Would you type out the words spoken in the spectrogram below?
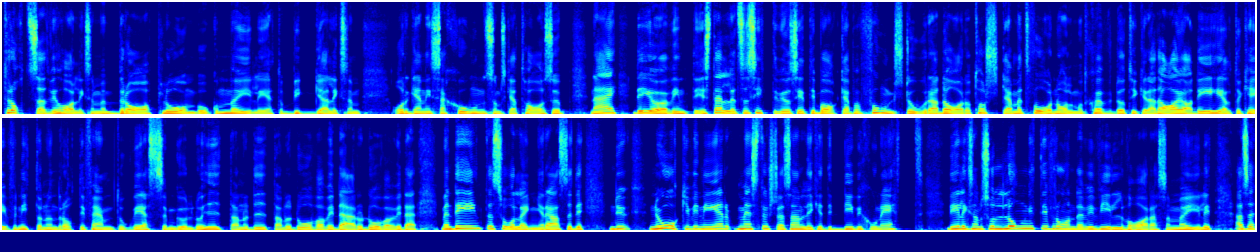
Trots att vi har liksom en bra plånbok och möjlighet att bygga liksom organisation som ska ta oss upp. Nej, det gör vi inte. Istället så sitter vi och ser tillbaka på fornstora dagar och torskar med 2-0 mot Skövde och tycker att ja, ja, det är helt okej för 1985 tog vi SM-guld och hitan och ditan och då var vi där och då var vi där. Men det är inte så längre. Alltså det, nu, nu åker vi ner med största sannolikhet i division 1. Det är liksom så långt ifrån där vi vill vara som möjligt. Alltså,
